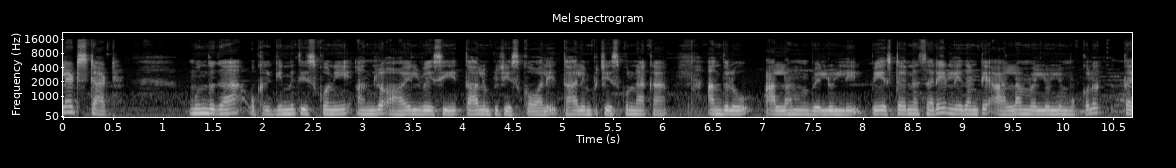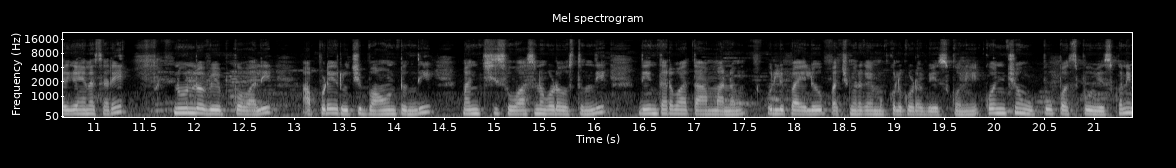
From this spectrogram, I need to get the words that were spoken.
లెట్ స్టార్ట్. ముందుగా ఒక గిన్నె తీసుకొని అందులో ఆయిల్ వేసి తాలింపు చేసుకోవాలి. తాలింపు చేసుకున్నాక అందులో అల్లం వెల్లుల్లి పేస్ట్ అయినా సరే లేదంటే అల్లం వెల్లుల్లి ముక్కలు తరిగైనా సరే నూనెలో వేపుకోవాలి. అప్పుడే రుచి బాగుంటుంది. మంచి సువాసన కూడా వస్తుంది. దీని తర్వాత మనం ఉల్లిపాయలు పచ్చిమిరకాయ ముక్కలు కూడా వేసుకొని కొంచెం ఉప్పు పసుపు వేసుకొని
